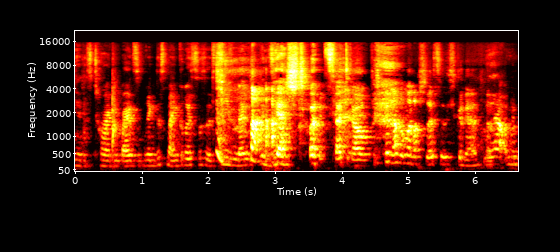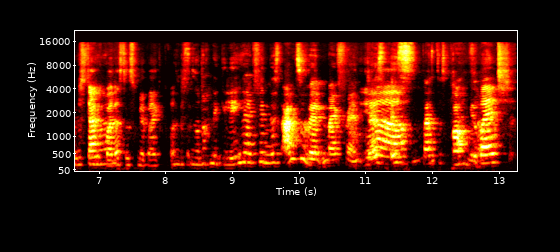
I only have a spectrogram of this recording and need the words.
dir das Twerken beizubringen. Das ist mein größtes Achievement. Ich bin sehr stolz darauf. Ich bin auch immer noch stolz, dass ich es gelernt habe. Ja, und Und wir bin dankbar, dass du es mir beigebracht wir hast. müssen nur noch eine Gelegenheit finden, das anzuwenden, my friend. Ja. Das ist, was das brauchen wir. noch. Sobald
